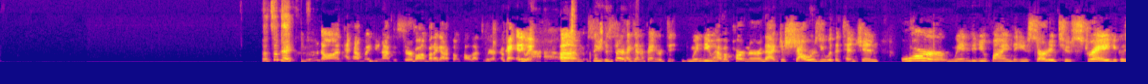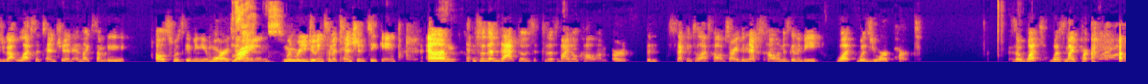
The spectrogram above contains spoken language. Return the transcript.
That's okay. mood on. I have my do not disturb on, but I got a phone call. That's weird. Okay. Anyway, um, so you just start identifying, or when do you have a partner that just showers you with attention, or when did you find that you started to stray because you got less attention and like somebody else was giving you more attention? Right. When were you doing some attention seeking? Um, Right. and so then that goes to the final column, or the second to last column. Sorry, the next column is going to be what was your part. So what was my part?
